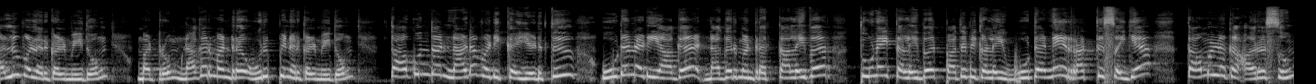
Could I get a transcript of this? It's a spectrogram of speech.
அலுவலர்கள் மீதும் மற்றும் நகர்மன்ற உறுப்பினர்கள் மீதும் தகுந்த நடவடிக்கை எடுத்து உடனடியாக நகர்மன்ற தலைவர் துணைத் தலைவர் பதவிகளை உடனே ரத்து செய்ய தமிழக அரசும்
